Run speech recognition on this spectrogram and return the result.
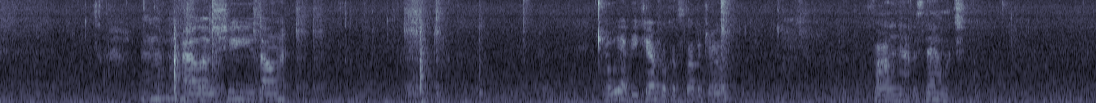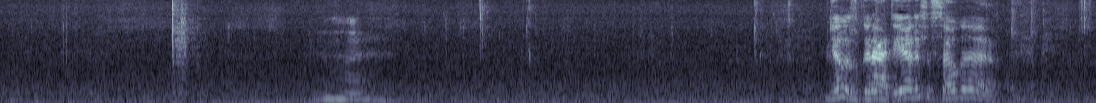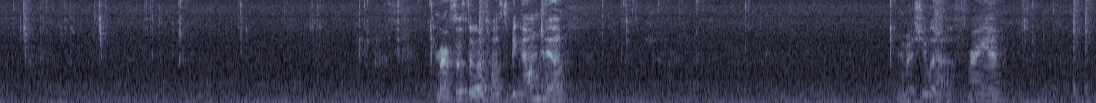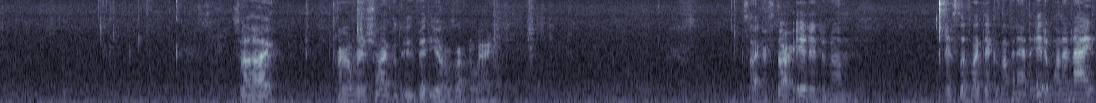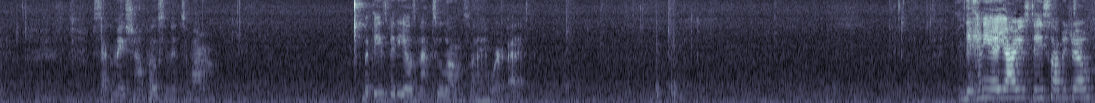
Mm got a little cheese on it. Oh, we gotta be careful because Sloppy Joe falling out the sandwich. Mm. That was a good idea. This is so good. My sister was supposed to be on here. But she with her friend. So like, I'm gonna try to these videos out the way. So I can start editing them and stuff like that. Cause I'm gonna have to edit one a night. So I can make sure I'm posting it tomorrow. But these videos not too long, so I ain't worried about it. Did any of y'all use eat sloppy joe?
